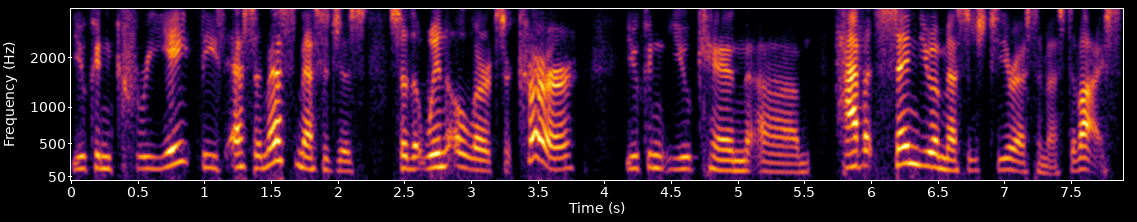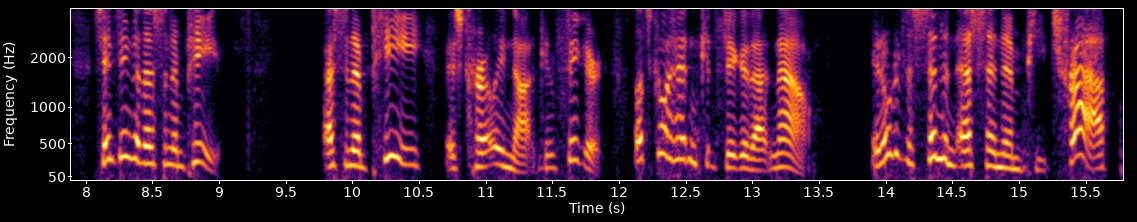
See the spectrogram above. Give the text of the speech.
you can create these SMS messages so that when alerts occur, you can, you can um, have it send you a message to your SMS device. Same thing with SNMP. SNMP is currently not configured. Let's go ahead and configure that now. In order to send an SNMP trap,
